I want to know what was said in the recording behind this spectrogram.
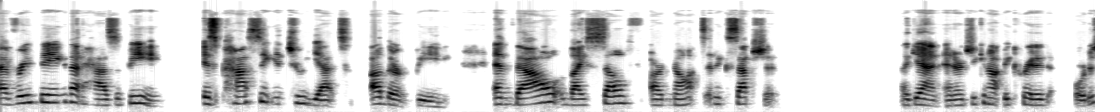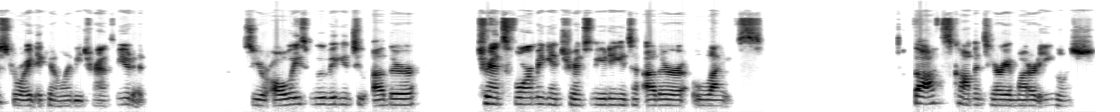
Everything that has a being is passing into yet other being, and thou thyself art not an exception. Again, energy cannot be created or destroyed, it can only be transmuted. So you're always moving into other, transforming and transmuting into other lights. Thoth's, commentary, in modern English.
